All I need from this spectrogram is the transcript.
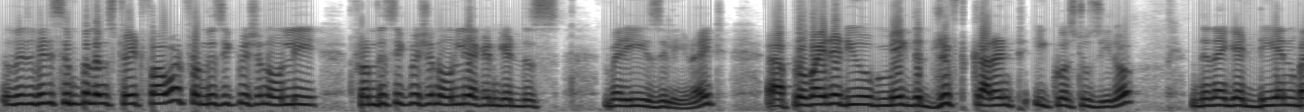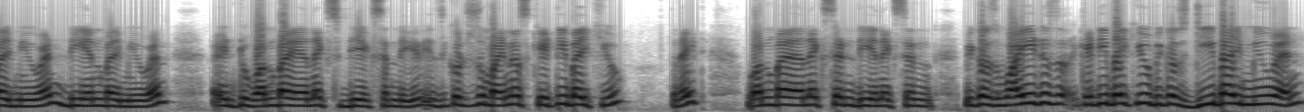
So, it is very simple and straightforward from this equation only from this equation only I can get this very easily right uh, provided you make the drift current equals to 0 then I get dn by mu n dn by mu n into 1 by nx dx and is equal to minus kt by q right 1 by n x n d n because why it is k T by q because d by mu n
